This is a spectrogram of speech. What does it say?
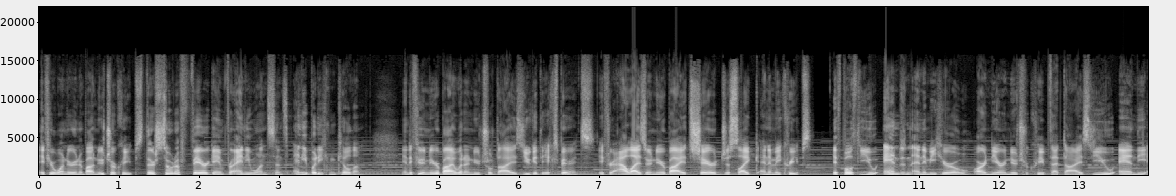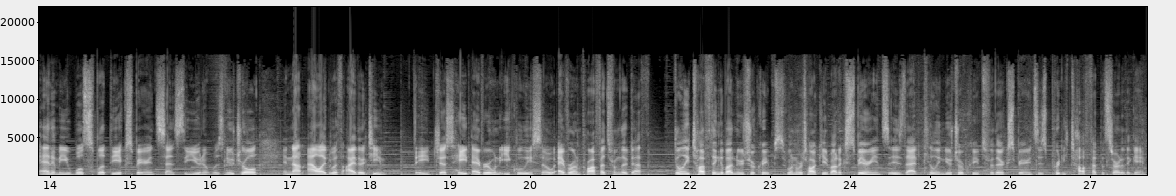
If you're wondering about neutral creeps, they're sort of fair game for anyone since anybody can kill them. And if you're nearby when a neutral dies, you get the experience. If your allies are nearby, it's shared just like enemy creeps. If both you and an enemy hero are near a neutral creep that dies, you and the enemy will split the experience since the unit was neutral and not allied with either team. They just hate everyone equally, so everyone profits from their death. The only tough thing about neutral creeps when we're talking about experience is that killing neutral creeps for their experience is pretty tough at the start of the game.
